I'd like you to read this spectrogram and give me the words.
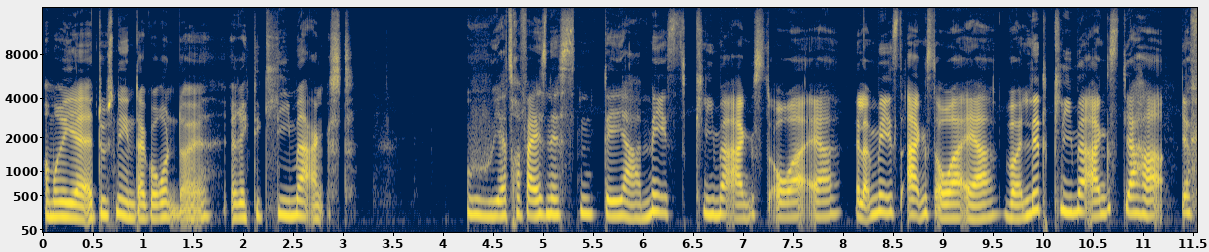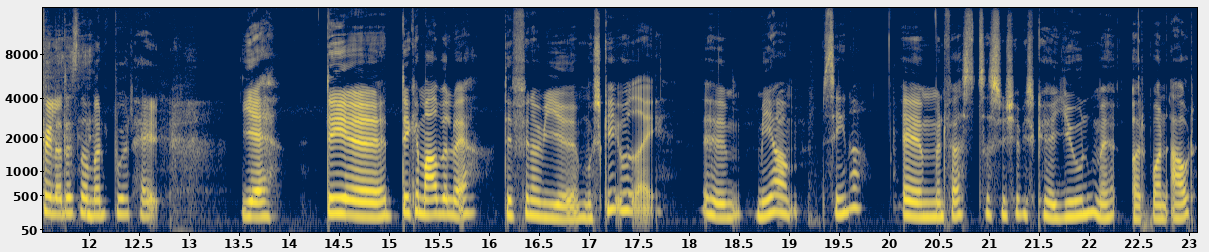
Og Maria, er du sådan en, der går rundt og er rigtig klimaangst? Uh, jeg tror faktisk næsten, det jeg er mest klimaangst over er, eller mest angst over er, hvor lidt klimaangst jeg har. Jeg føler, det er sådan noget, man burde have. Ja, det, øh, det kan meget vel være. Det finder vi øh, måske ud af øh, mere om senere. Øh, men først, så synes jeg, vi skal høre June med Odd One Out.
